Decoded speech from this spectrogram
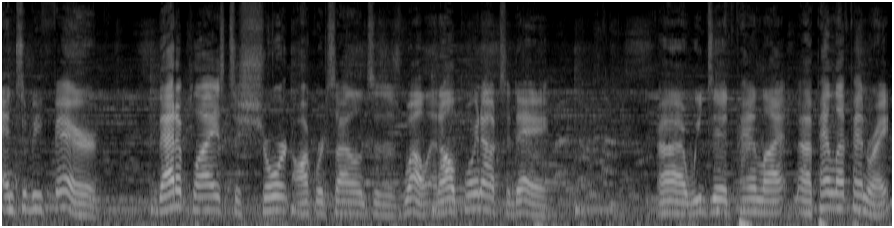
And to be fair, that applies to short awkward silences as well. And I'll point out today, uh, we did pan, li- uh, pan left, pan right,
